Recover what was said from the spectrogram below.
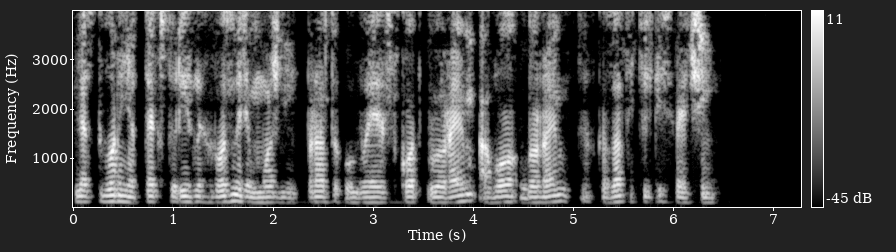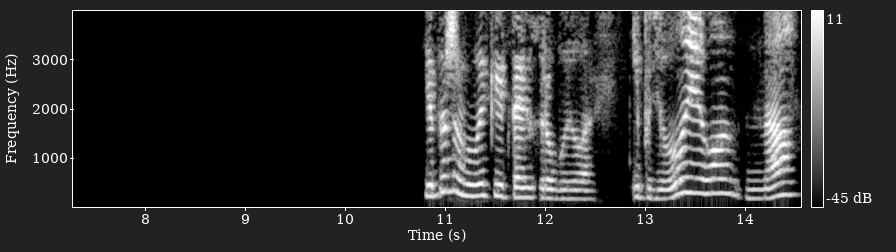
Для створення тексту різних розмірів можна брати у VS Code Lorem або Lorem та вказати кількість речень. Я дуже великий текст зробила і поділила його на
